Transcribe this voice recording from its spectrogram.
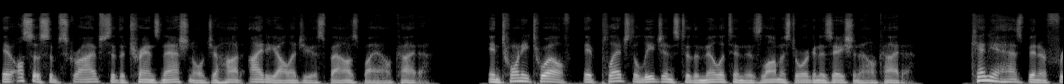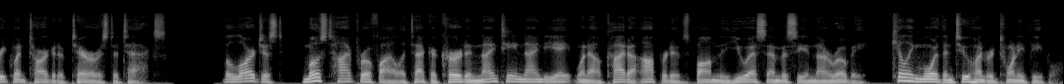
It also subscribes to the transnational jihad ideology espoused by Al Qaeda. In 2012, it pledged allegiance to the militant Islamist organization Al Qaeda. Kenya has been a frequent target of terrorist attacks. The largest, most high profile attack occurred in 1998 when Al Qaeda operatives bombed the U.S. Embassy in Nairobi, killing more than 220 people.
